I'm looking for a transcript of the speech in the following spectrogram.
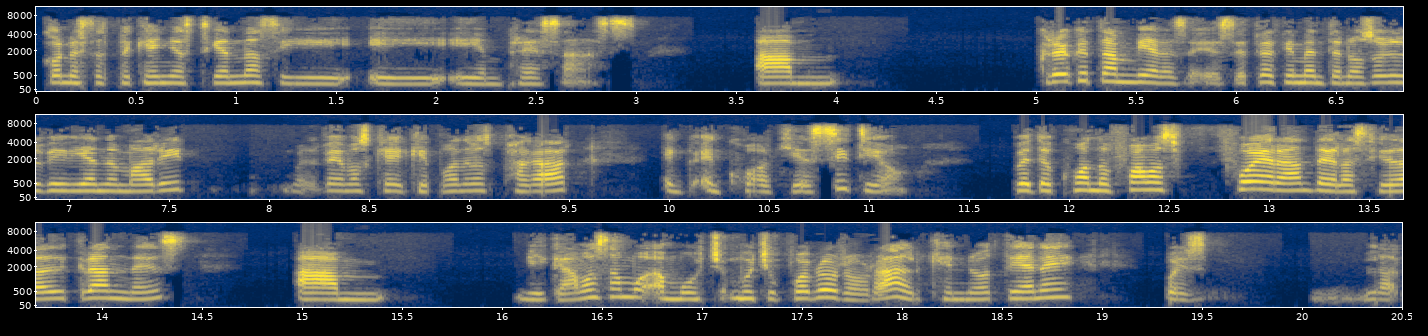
con estas pequeñas tiendas y, y, empresas. Creo que también, especialmente nosotros viviendo en Madrid, vemos que, que podemos pagar en, cualquier sitio pero cuando fuimos fuera de las ciudades grandes, llegamos a, a, mucho, mucho pueblo rural que no tiene, pues, la,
